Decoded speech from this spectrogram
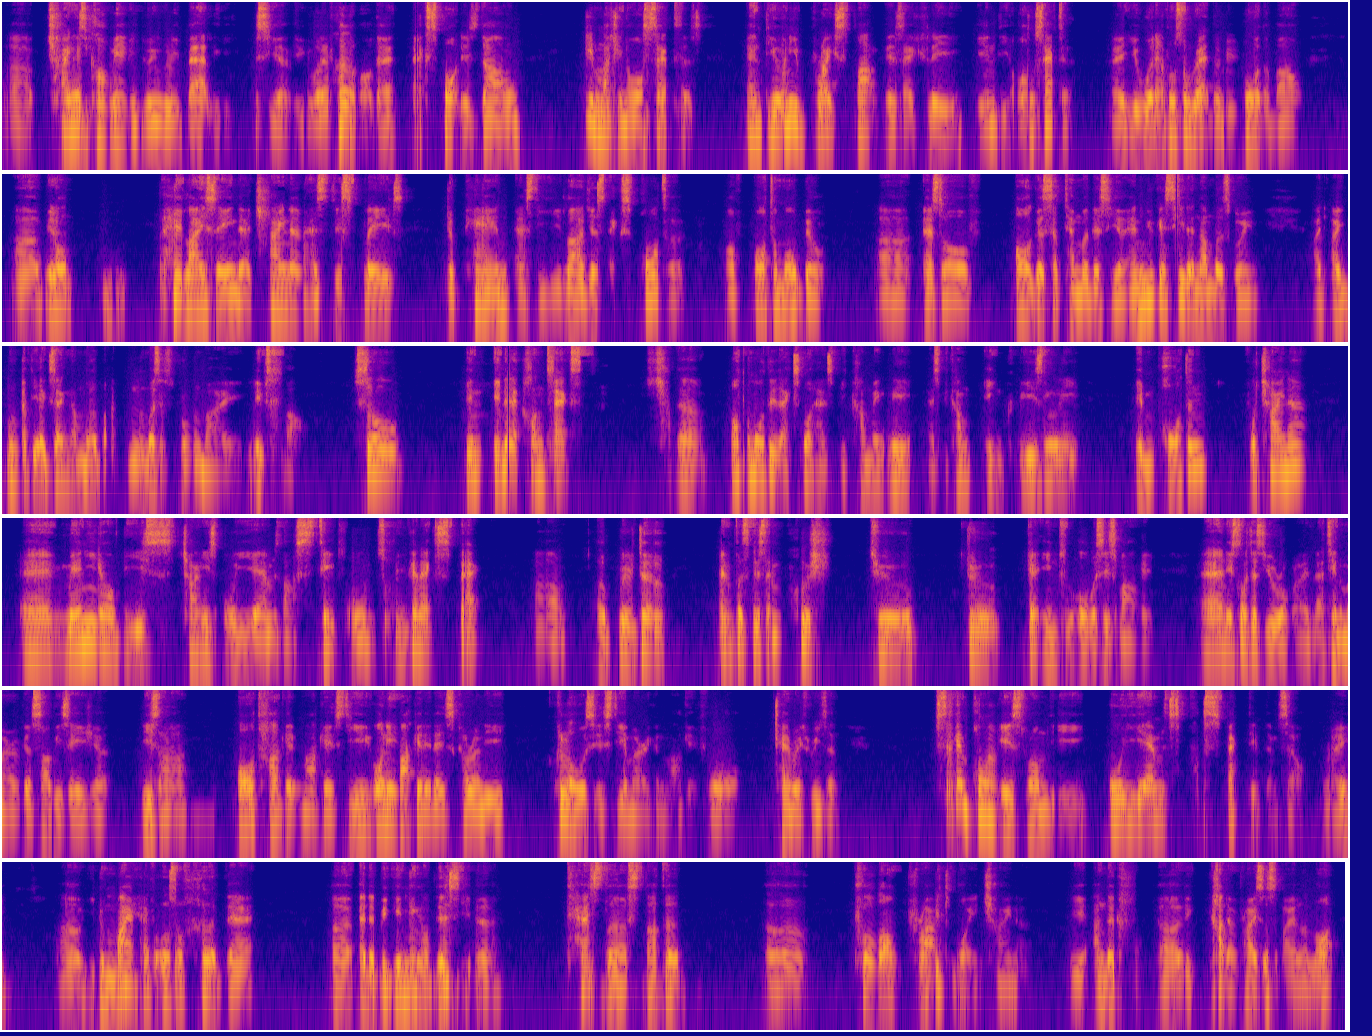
uh, China's economy has been doing really badly this year. You would have heard about that. Export is down pretty much in all sectors. And the only bright spark is actually in the auto sector. Right? You would have also read the report about, uh, you know, the headline saying that China has displaced Japan as the largest exporter of automobile uh, as of August, September this year. And you can see the numbers going. I, I don't have the exact number, but numbers has grown by leaps and bounds. So in, in that context, uh, automotive export has becomingly has become increasingly important for China. And many of these Chinese OEMs are state-owned. So you can expect uh, a greater emphasis and push to to get into overseas market. And it's not just Europe, right? Latin America, Southeast Asia, these are all target markets. The only market that is currently close is the American market for tariff reason. Second point is from the OEM's perspective themselves, right? Uh, you might have also heard that uh, at the beginning of this year, Tesla started a prolonged price war in China. They under uh, they cut the prices by a lot.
